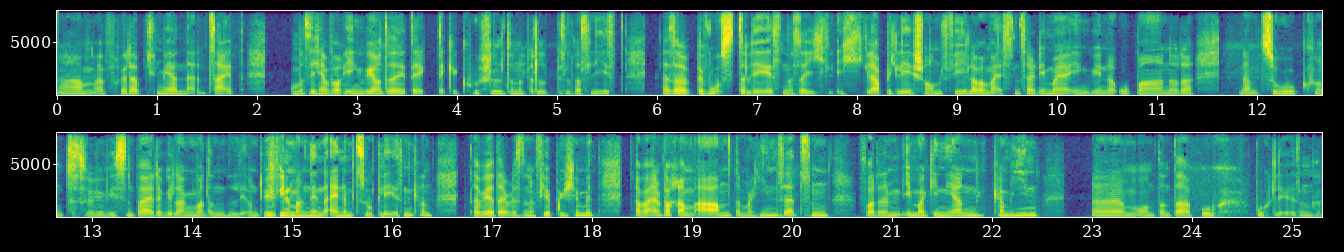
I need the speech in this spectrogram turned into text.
Ähm, wieder ein bisschen mehr Zeit, wo man sich einfach irgendwie unter die De Decke kuschelt und ein bisschen, bisschen was liest. Also bewusster lesen. Also ich glaube, ich, glaub, ich lese schon viel, aber meistens halt immer irgendwie in der U-Bahn oder in einem Zug. Und wir wissen beide, wie lange man dann und wie viel man in einem Zug lesen kann. Da habe ich ja teilweise noch vier Bücher mit. Aber einfach am Abend einmal hinsetzen vor dem imaginären Kamin ähm, und dann da Buch, Buch lesen.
